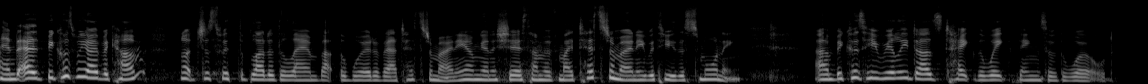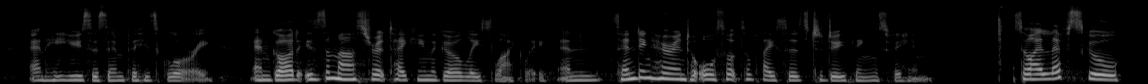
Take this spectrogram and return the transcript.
And as, because we overcome, not just with the blood of the Lamb, but the word of our testimony, I'm going to share some of my testimony with you this morning um, because he really does take the weak things of the world and he uses them for his glory. And God is the master at taking the girl least likely and sending her into all sorts of places to do things for him. So I left school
